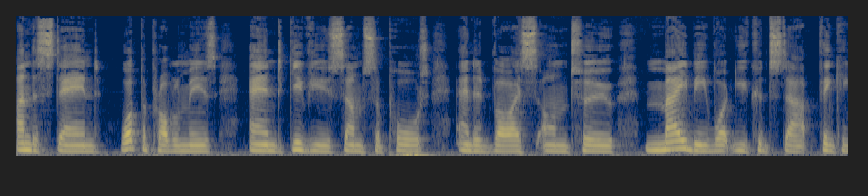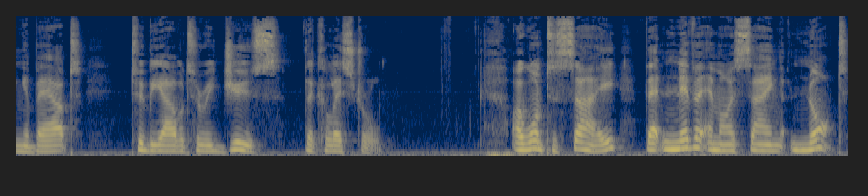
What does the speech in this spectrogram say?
understand what the problem is and give you some support and advice on to maybe what you could start thinking about to be able to reduce the cholesterol. I want to say that never am I saying not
